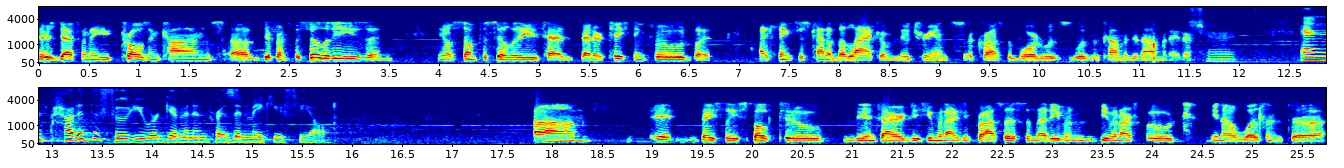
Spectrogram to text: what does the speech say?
there's definitely pros and cons of different facilities and you know some facilities had better tasting food but I think just kind of the lack of nutrients across the board was was the common denominator. Sure. And how did the food you were given in prison make you feel? Um, it basically spoke to the entire dehumanizing process, and that even even our food, you know, wasn't uh,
